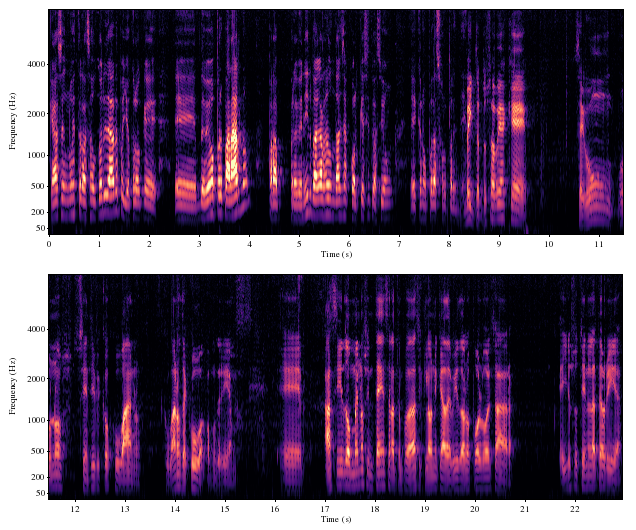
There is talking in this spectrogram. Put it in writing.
que hacen nuestras autoridades, pues yo creo que eh, debemos prepararnos para prevenir, valga la redundancia, cualquier situación que nos pueda sorprender. Víctor, ¿tú sabías que según unos científicos cubanos, cubanos de Cuba, como diríamos, ha sido menos intensa la temporada ciclónica debido a los polvos del Sahara. Ellos sostienen la teoría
